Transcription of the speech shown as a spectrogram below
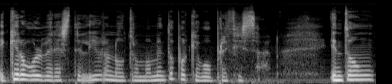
e quero volver a este libro noutro momento porque vou precisar. Entón,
